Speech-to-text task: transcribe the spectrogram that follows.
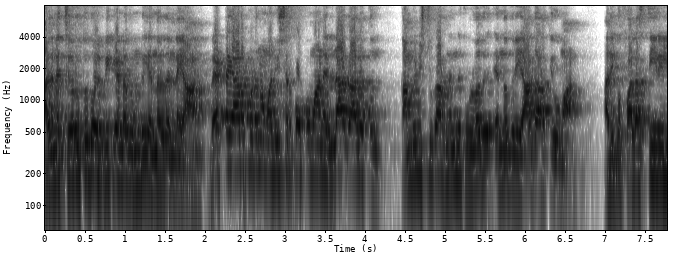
അതിനെ ചെറുത്തു തോൽപ്പിക്കേണ്ടതുണ്ട് എന്നത് തന്നെയാണ്. വേട്ടയാടപ്പെടുന്ന മനുഷ്യർക്കൊപ്പമാണ് എല്ലാ കാലത്തും കമ്മ്യൂണിസ്റ്റുകാർ നിന്നിട്ടുള്ളത് എന്നതൊരു യാഥാർത്ഥ്യവുമാണ്. അതിപ്പോ ഫലസ്തീനിൽ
